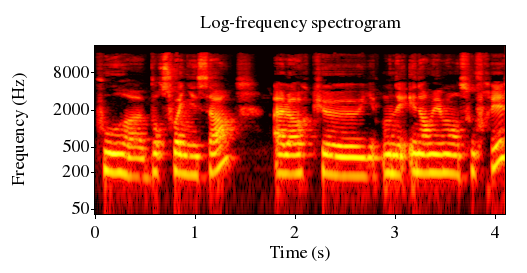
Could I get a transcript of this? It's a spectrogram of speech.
pour soigner ça, alors que on est énormément à souffrir.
